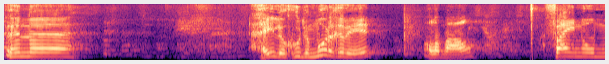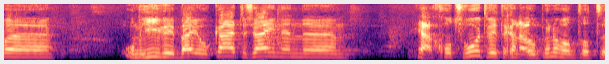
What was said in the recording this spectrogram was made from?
Een uh, hele goede morgen weer, allemaal. Fijn om, uh, om hier weer bij elkaar te zijn en uh, ja, Gods woord weer te gaan openen. Want dat,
